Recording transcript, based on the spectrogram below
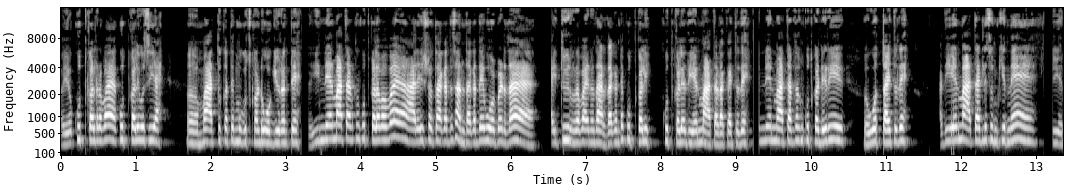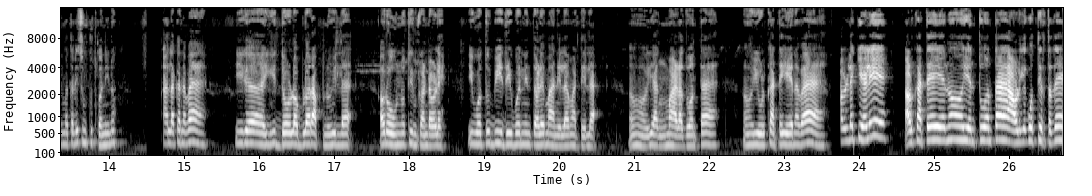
ಅಯ್ಯೋ ಕುತ್ಕೊಳ್ರವ ಕುತ್ಕೊಳ್ಳಿ ಹೊಸಿಯ ಮಾತುಕತೆ ಮುಗಿಸ್ಕೊಂಡು ಹೋಗಿರಂತೆ ಇನ್ನೇನು ಮಾತಾಡ್ಕೊಂಡು ಕುತ್ಕೊಳ್ಳವ ಅಲ್ಲಿ ಇಷ್ಟೊತ್ತಾಗದೆ ಸಂದಾಗದೆ ಹೋಗ್ಬೇಡ್ದ ಆಯ್ತು ಇರ್ರವ ಇನ್ನೊಂದು ಅರ್ಧ ಗಂಟೆ ಕುತ್ಕೊಳ್ಳಿ ಕುತ್ಕೊಳ್ಳಿ ಅದೇನ್ ಮಾತಾಡಕಾಯ್ತದೆ ಇನ್ನೇನ್ ಮಾತಾಡ್ಕೊಂಡು ಕುತ್ಕೊಂಡಿರಿ? ಓದ್ತಾಯ್ತದೆ. ಅದೇನ್ ಮಾತಾಡ್ಲಿ ಸುಮ್ಕಿರ್ನೆ? ಏನ್ ಮಾತಾಡಿ ಸುಮ್ ಕುತ್ಕೊ ನೀನು? ಅಲ್ಲ ಕಣವ ಈಗ ಇದ್ದವಳೊಬ್ಳವ್ರ ಅಪ್ಪನೂ ಇಲ್ಲ. ಅವ್ರು ಅವನು ತಿನ್ಕೊಂಡವಳೆ. ಇವತ್ತು ಬೀದಿ ಬಂದು ನಿಂತಾಳೆ ಮನೆಲ್ಲ ಮಟ್ಟಿಲ್ಲ. ಹೆಂಗ್ ಮಾಡೋದು ಅಂತ? ಇವಳ ಕತೆ ಏನವ? ಅವಳನ್ನ ಕೇಳಿ, ಅವಳ ಕತೆ ಏನು, ಎಂತು ಅಂತ ಅವಳಿಗೆ ಗೊತ್ತಿರ್ತದೆ.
